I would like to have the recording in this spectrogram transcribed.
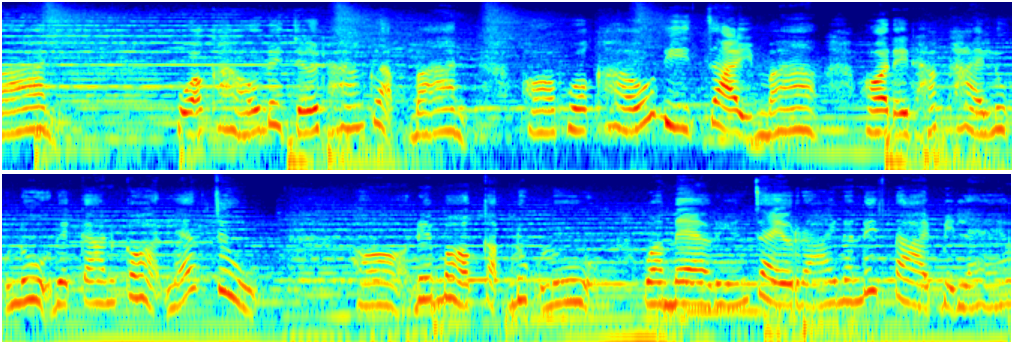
บ้านพวกเขาได้เจอทางกลับบ้าน พอพวกเขาดีใจมาก พอได้ทักทายลูกๆด้วยการกอดและจูบ พ่อได้บอกกับลูกๆว่าแม่เลี้ยงใจร้ายนั้นได้ตายไปแล้ว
